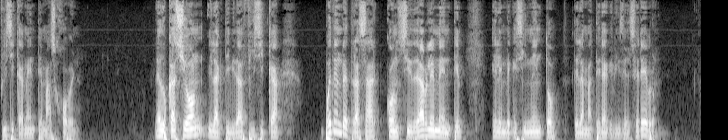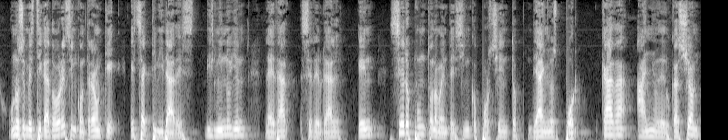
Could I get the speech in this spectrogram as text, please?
físicamente más joven. La educación y la actividad física pueden retrasar considerablemente el envejecimiento de la materia gris del cerebro. Unos investigadores encontraron que estas actividades disminuyen la edad cerebral en 0.95% de años por cada año de educación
